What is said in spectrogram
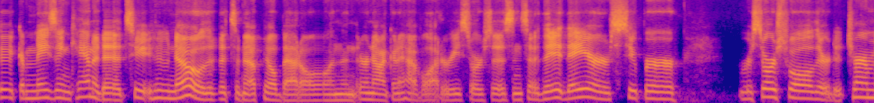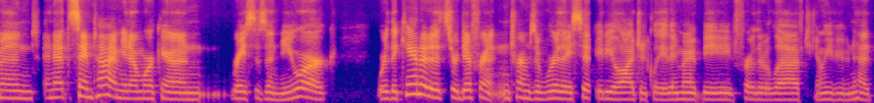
like amazing candidates who, who know that it's an uphill battle and then they're not going to have a lot of resources, and so they they are super resourceful, they're determined, and at the same time, you know, I'm working on races in New York where the candidates are different in terms of where they sit ideologically. They might be further left. You know, we've even had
